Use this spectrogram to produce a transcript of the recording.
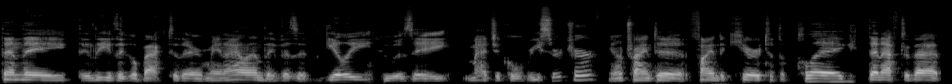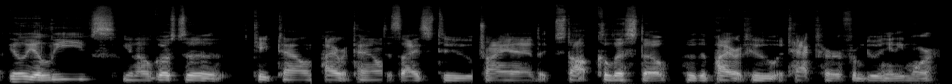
Then they they leave. They go back to their main island. They visit Gilly, who is a magical researcher. You know, trying to find a cure to the plague. Then after that, Illia leaves. You know, goes to Cape Town, Pirate Town, decides to try and stop Callisto, who the pirate who attacked her from doing any more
